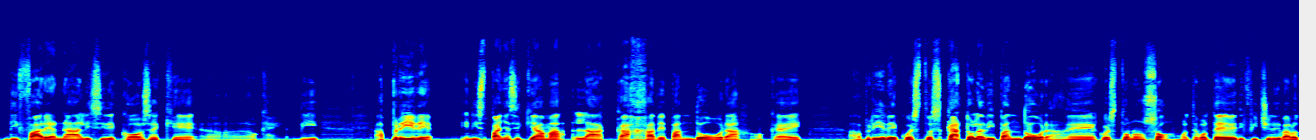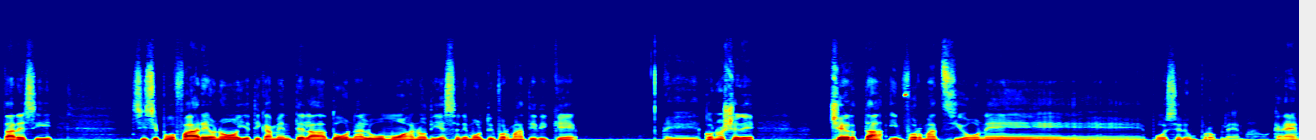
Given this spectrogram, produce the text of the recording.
di fare analisi di cose che uh, ok, di aprire in Spagna si chiama la caja de Pandora, ok? Aprire questa scatola di Pandora, eh? questo non so, molte volte è difficile di valutare se si, si può fare o no, eticamente la donna e l'uomo hanno di essere molto informati di che eh, conoscere certa informazione può essere un problema, ok?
